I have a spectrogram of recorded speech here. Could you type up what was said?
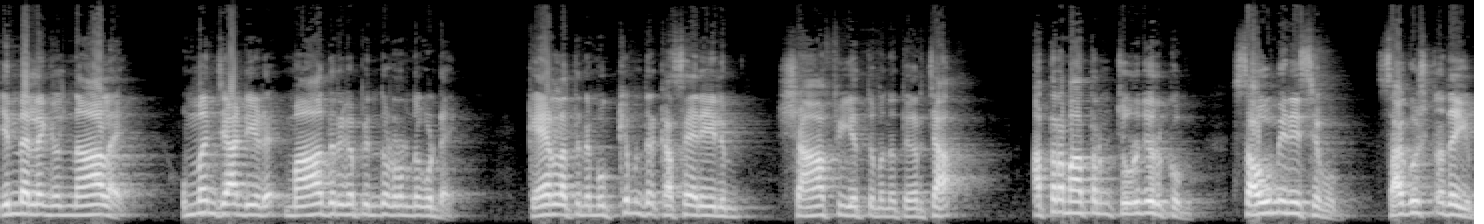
ഇന്നല്ലെങ്കിൽ നാളെ ഉമ്മൻചാണ്ടിയുടെ മാതൃക പിന്തുടർന്നുകൊണ്ട് കേരളത്തിന്റെ മുഖ്യമന്ത്രി കസേരയിലും ഷാഫി എത്തുമെന്ന് തീർച്ച. അത്രമാത്രം ചുറുചുറുക്കും സൗമിനിസ്യവും സഹിഷ്ണുതയും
